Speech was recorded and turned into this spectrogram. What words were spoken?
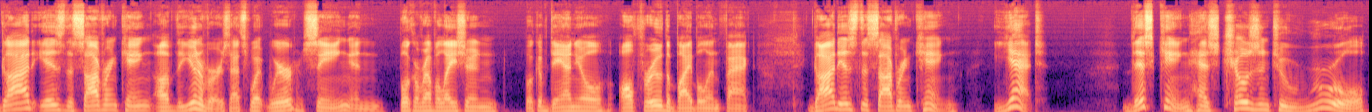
God is the sovereign king of the universe. That's what we're seeing in book of Revelation, book of Daniel, all through the Bible in fact. God is the sovereign king. Yet this king has chosen to rule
